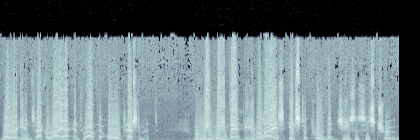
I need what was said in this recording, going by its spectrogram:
that are in Zechariah, and throughout the Old Testament. When we read that, do you realize it's to prove that Jesus is true?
